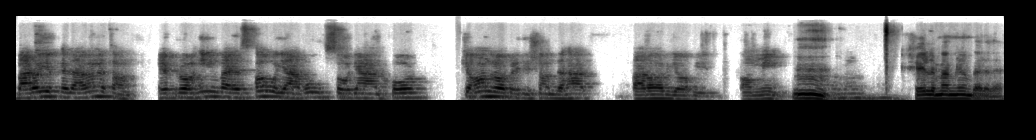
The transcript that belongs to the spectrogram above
برای پدرانتان ابراهیم و اسحاق و یعقوب سوگند خورد که آن را به دیشان دهد قرار یابید. آمین. خیلی ممنون برادر.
